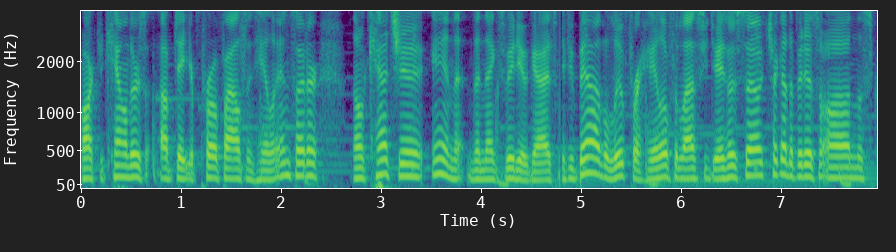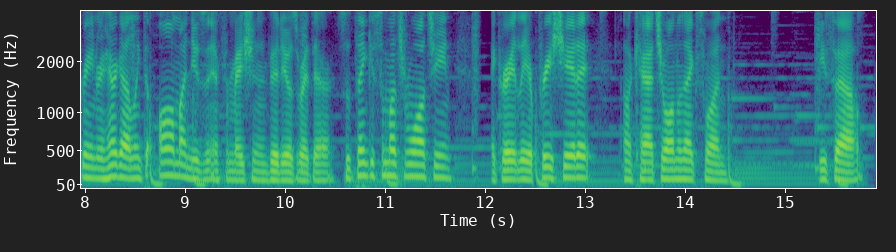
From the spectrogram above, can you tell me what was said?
Mark your calendars, update your profiles in Halo Insider, and I'll catch you in the next video, guys. If you've been out of the loop for Halo for the last few days or so, check out the videos on the screen right here. I got a link to all my news and information and videos right there. So thank you so much for watching. I greatly appreciate it. I'll catch you on the next one. Peace out.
